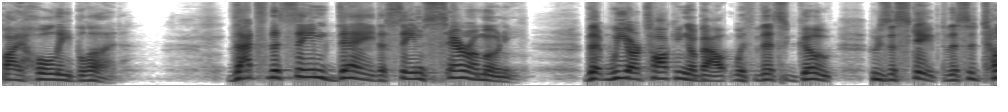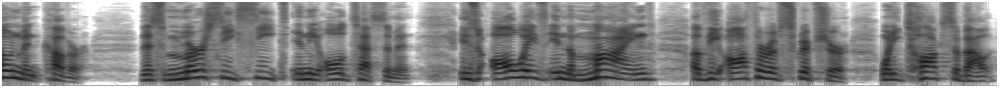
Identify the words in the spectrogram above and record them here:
by holy blood. That's the same day, the same ceremony that we are talking about with this goat who's escaped, this atonement cover, this mercy seat in the Old Testament is always in the mind of the author of Scripture when he talks about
